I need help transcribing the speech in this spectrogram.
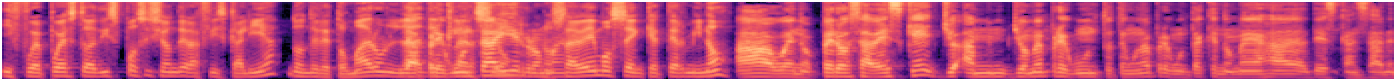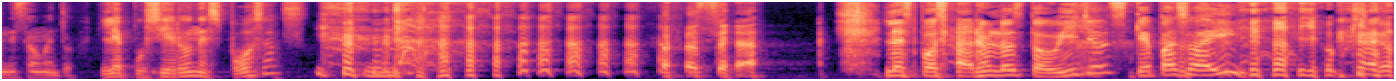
y fue puesto a disposición de la fiscalía, donde le tomaron la, La pregunta ahí, declaración. Román. No sabemos en qué terminó. Ah, bueno, pero ¿sabes qué? Yo, a mí- yo me pregunto, tengo una pregunta que no me deja descansar en este momento. ¿Le pusieron esposas? o sea, ¿le esposaron los tobillos? ¿Qué pasó ahí? yo, creo,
